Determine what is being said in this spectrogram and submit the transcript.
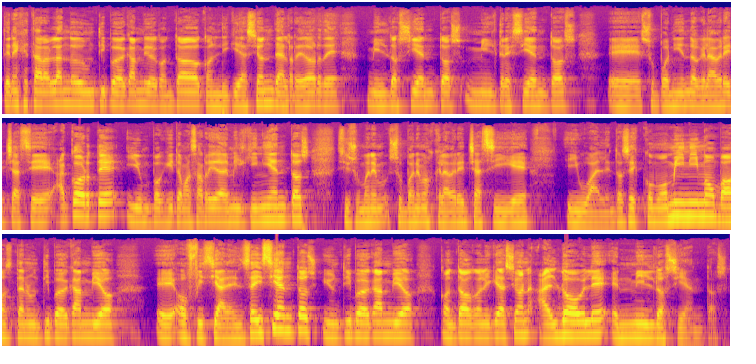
tenés que estar hablando de un tipo de cambio de contado con liquidación de alrededor de 1200, 1300, eh, suponiendo que la brecha se acorte y un poquito más arriba de 1500 si suponemos, suponemos que la brecha sigue igual. Entonces, como mínimo, vamos a tener un tipo de cambio eh, oficial en 600 y un tipo de cambio contado con liquidación al doble en 1200.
